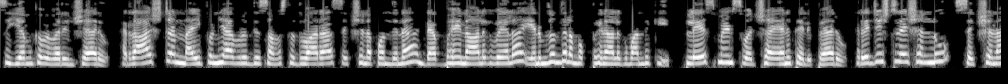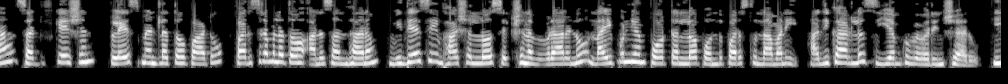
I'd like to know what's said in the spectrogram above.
సీఎం కు వివరించారు. రాష్ట్ర నైపుణ్యాభివృద్ధి సంస్థ ద్వారా శిక్షణ పొందిన డెబ్బై నాలుగు వేల ఎనిమిది వందల ముప్పై నాలుగు మందికి ప్లేస్మెంట్స్ వచ్చాయని తెలిపారు. రిజిస్ట్రేషన్లు శిక్షణ సర్టిఫికేషన్ ప్లేస్మెంట్లతో పాటు పరిశ్రమలతో అనుసంధానం విదేశీ భాషల్లో శిక్షణ వివరాలను నైపుణ్యం పోర్టల్లో పొందుపరుస్తున్నామని అధికారులు సీఎంకు వివరించారు. ఈ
